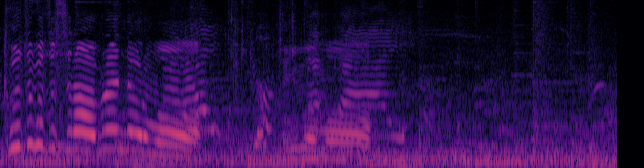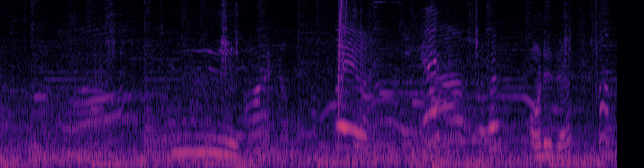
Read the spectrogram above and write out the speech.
ぐちょぐちょしな。い危ないんだからもう。今もう。うん降りる？ダメ？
